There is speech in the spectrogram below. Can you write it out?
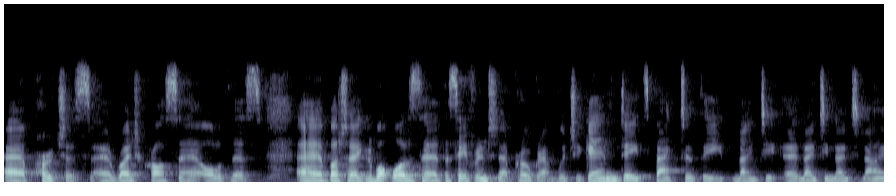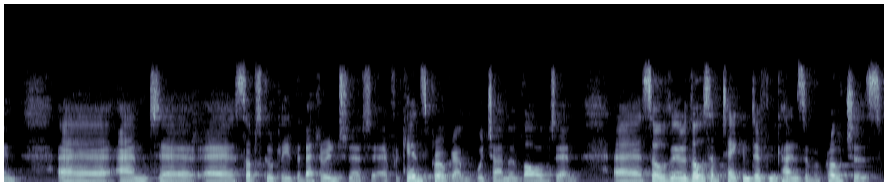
purchase uh, right across uh, all of this. Uh, but uh, what was uh, the Safer Internet program, which again dates back to the 90, 1999, and subsequently the Better Internet for Kids program, which I'm involved in. so you know, those have taken different kinds of approaches.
